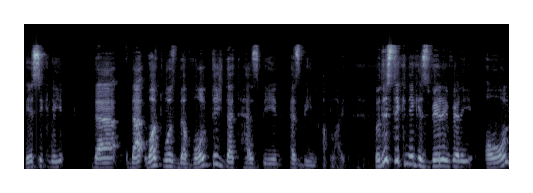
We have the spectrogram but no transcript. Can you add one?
basically the that what was the voltage that has been has been applied. So this technique is very, very old,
